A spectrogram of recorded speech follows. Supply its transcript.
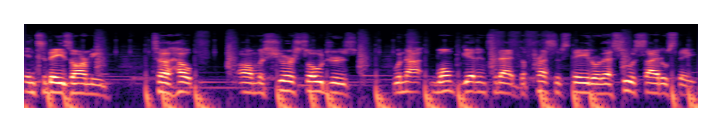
in today's army to help um assure soldiers will not won't get into that depressive state or that suicidal state?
